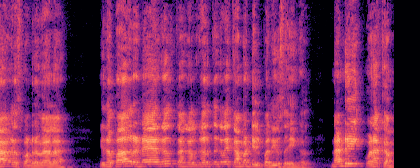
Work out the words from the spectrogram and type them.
காங்கிரஸ் பண்ணுற வேலை. இதை பார்க்குற நேயர்கள் தங்கள் கருத்துக்களை கமெண்டில் பதிவு செய்யுங்கள். நன்றி வணக்கம்.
